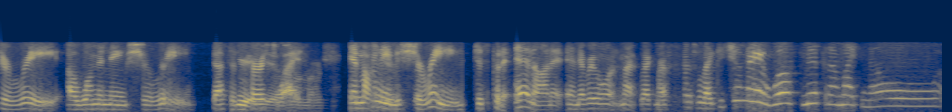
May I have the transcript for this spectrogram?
Sheree, a woman named Sheree. That's his Yeah, first yeah, wife. And my name is Shireen. Just put an N on it. And everyone, my, like my friends, were like, "Did you marry Will Smith?" And I'm like, "No,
